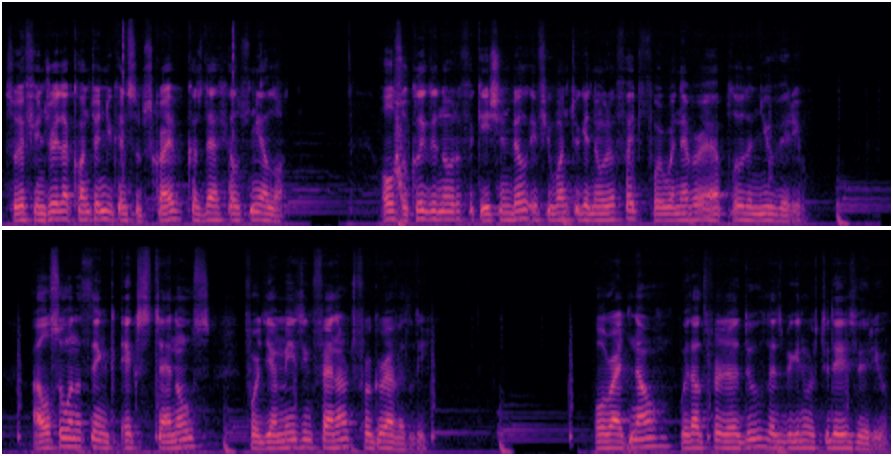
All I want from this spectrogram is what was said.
So if you enjoy that content you can subscribe because that helps me a lot. Also click the notification bell if you want to get notified for whenever I upload a new video. I also want to thank Xtanos for the amazing fan art for Gravitly. Alright now, without further ado, let's begin with today's video.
